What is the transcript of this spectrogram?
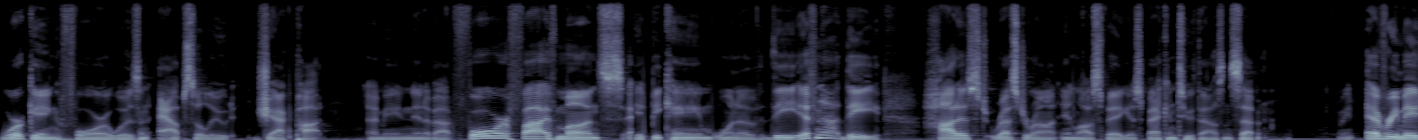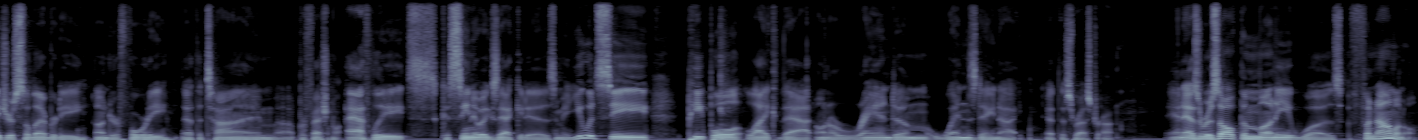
working for was an absolute jackpot. I mean, in about four or five months, it became one of the, if not the, hottest restaurant in Las Vegas back in 2007. I mean, every major celebrity under 40 at the time, uh, professional athletes, casino executives. I mean, you would see people like that on a random Wednesday night at this restaurant. And as a result, the money was phenomenal.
